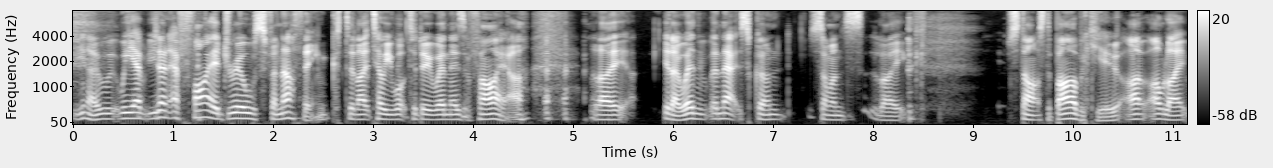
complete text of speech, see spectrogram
you know, we have you don't have fire drills for nothing to like tell you what to do when there's a fire. like, you know, when when that's gone, someone's like starts the barbecue. I'll, I'll like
